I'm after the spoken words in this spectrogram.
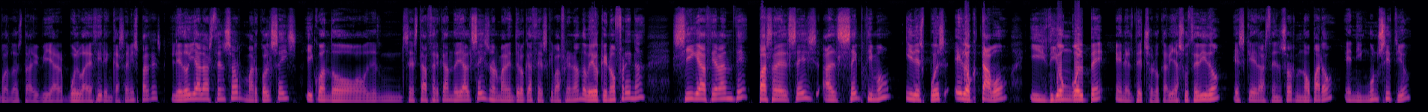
cuando estaba vivía, vuelvo a decir, en casa de mis padres, le doy al ascensor, marco el 6 y cuando mm, se está acercando ya al 6, normalmente lo que hace es que va frenando, veo que no frena, sigue hacia adelante, pasa del 6 al séptimo y después el octavo y dio un golpe en el techo. Lo que había sucedido es que el ascensor no paró en ningún sitio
